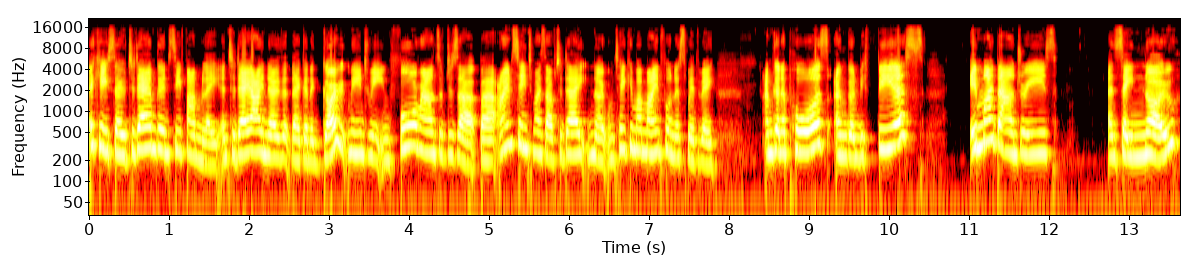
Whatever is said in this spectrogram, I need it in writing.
Okay, so today I'm going to see family, and today I know that they're going to goat me into eating four rounds of dessert. But I'm saying to myself today, no, I'm taking my mindfulness with me. I'm going to pause, I'm going to be fierce in my boundaries and say no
